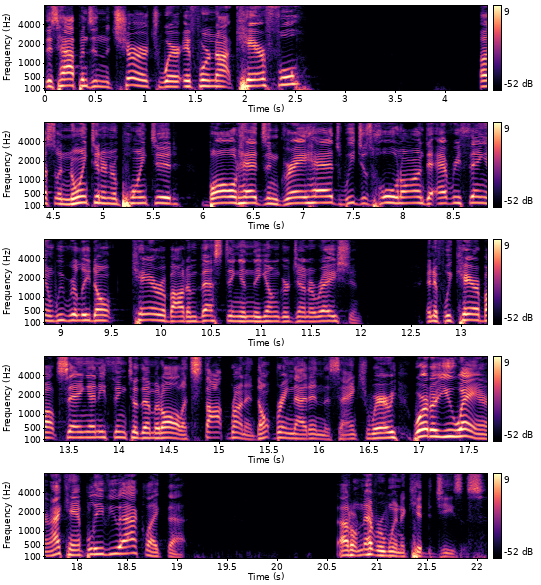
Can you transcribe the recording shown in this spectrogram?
This happens in the church where if we're not careful, us anointed and appointed bald heads and gray heads, we just hold on to everything and we really don't care about investing in the younger generation. And if we care about saying anything to them at all, it's stop running. Don't bring that in the sanctuary. What are you wearing? I can't believe you act like that. That'll never win a kid to Jesus.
